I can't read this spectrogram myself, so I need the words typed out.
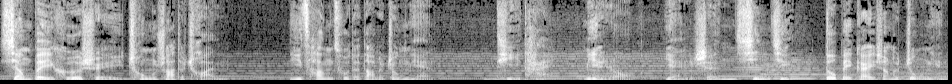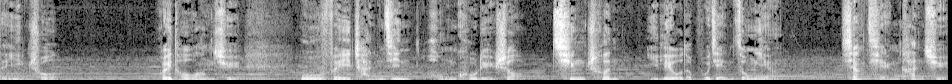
像被河水冲刷的船，你仓促的到了中年，体态、面容、眼神、心境都被盖上了中年的印戳。回头望去，乌飞缠金，红枯绿瘦。青春已溜得不见踪影，向前看去，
